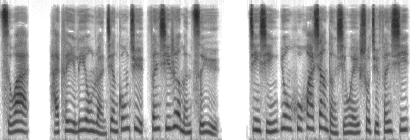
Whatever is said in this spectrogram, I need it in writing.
此外，还可以利用软件工具分析热门词语，进行用户画像等行为数据分析，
